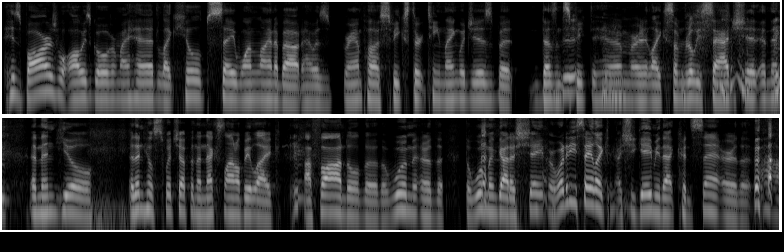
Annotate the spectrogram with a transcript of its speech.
his bars will always go over my head. Like, he'll say one line about how his grandpa speaks 13 languages, but doesn't speak to him, or like some really sad shit. And then, and then he'll. And then he'll switch up, and the next line will be like, "I fondle the the woman, or the the woman got a shape, or what did he say? Like she gave me that consent, or the ah,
